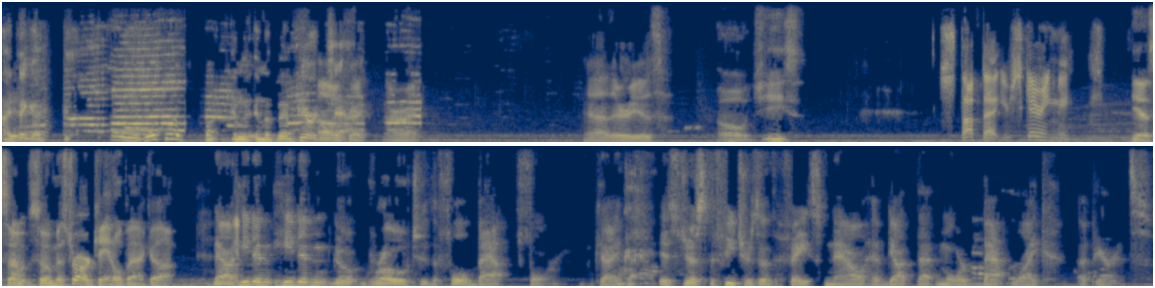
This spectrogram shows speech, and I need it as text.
I think I Hey, oh, like in, in the vampiric Oh, chat. okay. All right. Yeah, there he is. Oh, jeez. Stop that! You're scaring me. Yeah. So so Mr. Arcane will back up. Now he didn't he didn't go grow to the full bat form. Okay. Okay. It's just the features of the face now have got that more bat-like appearance.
